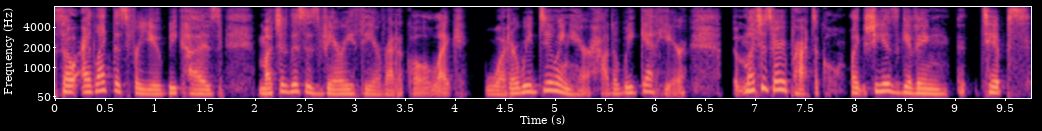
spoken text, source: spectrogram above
So I like this for you because much of this is very theoretical, like what are we doing here? How did we get here? Much is very practical. Like she is giving tips,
